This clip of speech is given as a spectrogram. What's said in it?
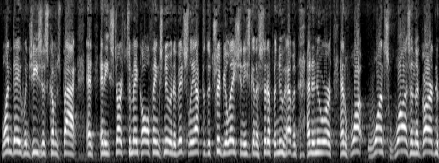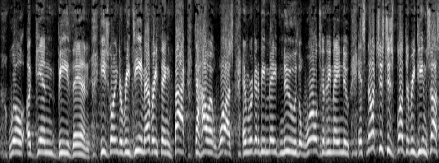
one day when Jesus comes back and, and he starts to make all things new, and eventually after the tribulation, he's going to set up a new heaven and a new earth, and what once was in the garden will again be then. He's going to redeem everything back to how it was, and we're going to be made new. The world's going to be made new. It's not just his blood that redeems us,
